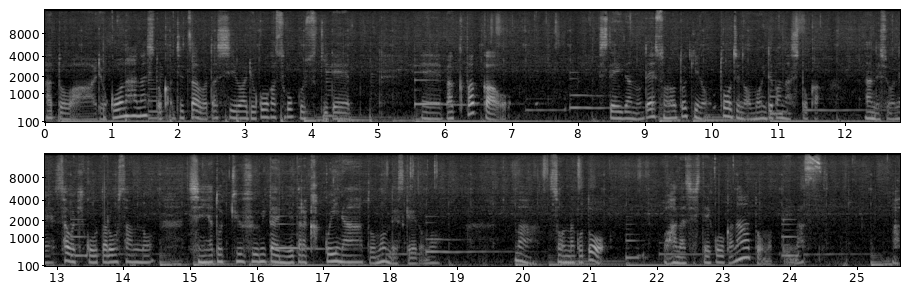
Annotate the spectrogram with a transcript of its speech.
あとは旅行の話とか実は私は旅行がすごく好きで、えー、バックパッカーをしていたのでその時の当時の思い出話とか何でしょうね沢木耕太郎さんの深夜特急風みたいに言えたらかっこいいなと思うんですけれどもまあそんなことをお話ししていこうかなと思っています。あ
